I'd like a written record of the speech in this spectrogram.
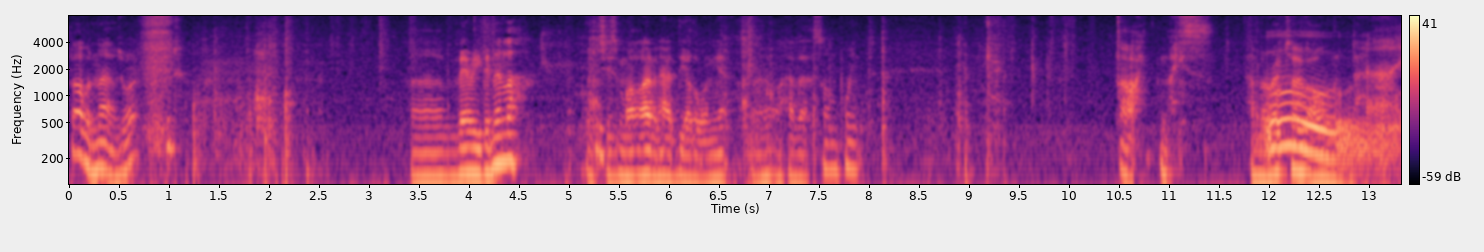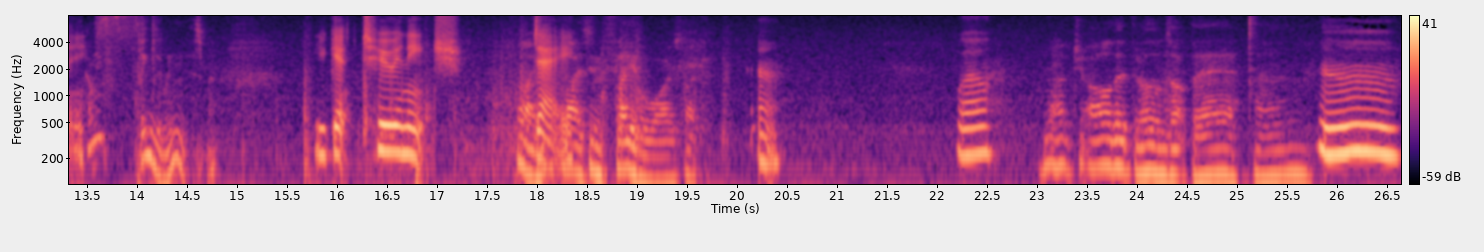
But other than that, it was alright. Good. Uh, very vanilla, which is my. I haven't had the other one yet. So I'll have that at some point. Ah, nice. Amaretto Ooh, almond. nice. How many things are in this, man? You get two in each. Like, Day. Like it's in flavour wise, like. Oh. Well, Right, oh, the, the other one's up there. Um, mm,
